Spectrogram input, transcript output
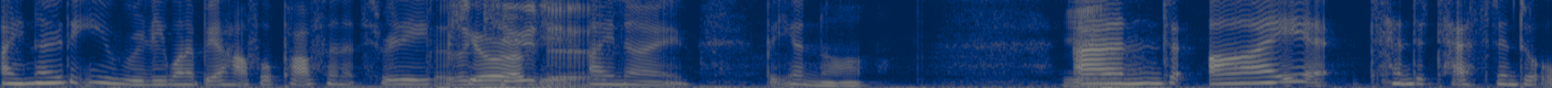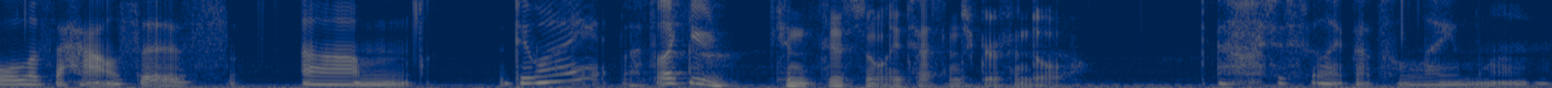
I know that you really want to be a Hufflepuff, and it's really They're pure of you. I know, but you're not. Yeah. And I tend to test into all of the houses. Um, do I? I feel like you consistently test into Gryffindor. I just feel like that's a lame one.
